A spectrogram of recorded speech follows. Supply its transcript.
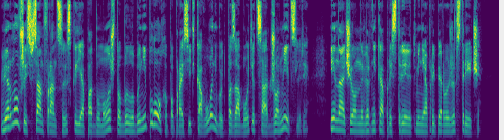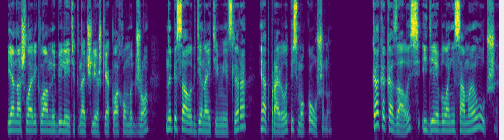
Вернувшись в Сан-Франциско, я подумала, что было бы неплохо попросить кого-нибудь позаботиться о Джо Митцлере, иначе он наверняка пристрелит меня при первой же встрече. Я нашла рекламный билетик ночлежки Оклахомы Джо, написала, где найти Митцлера, и отправила письмо Коушену. Как оказалось, идея была не самая лучшая,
